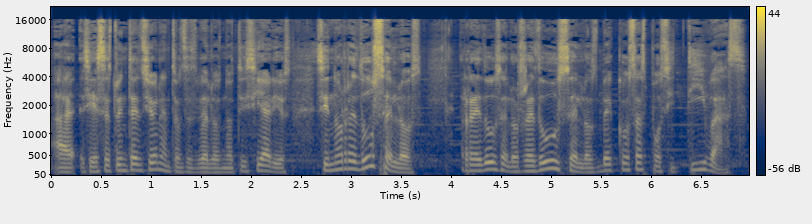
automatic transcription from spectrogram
Ah, si esa es tu intención, entonces ve los noticiarios. Si no, redúcelos, redúcelos, redúcelos. Ve cosas positivas.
